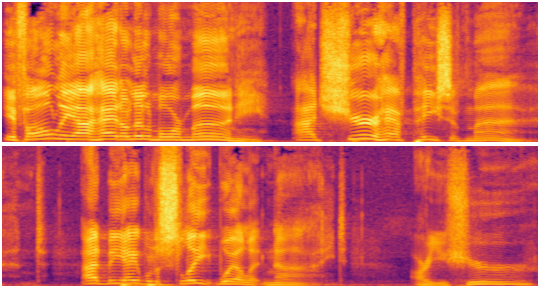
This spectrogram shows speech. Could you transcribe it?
If only I had a little more money, I'd sure have peace of mind. I'd be able to sleep well at night. Are you sure?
